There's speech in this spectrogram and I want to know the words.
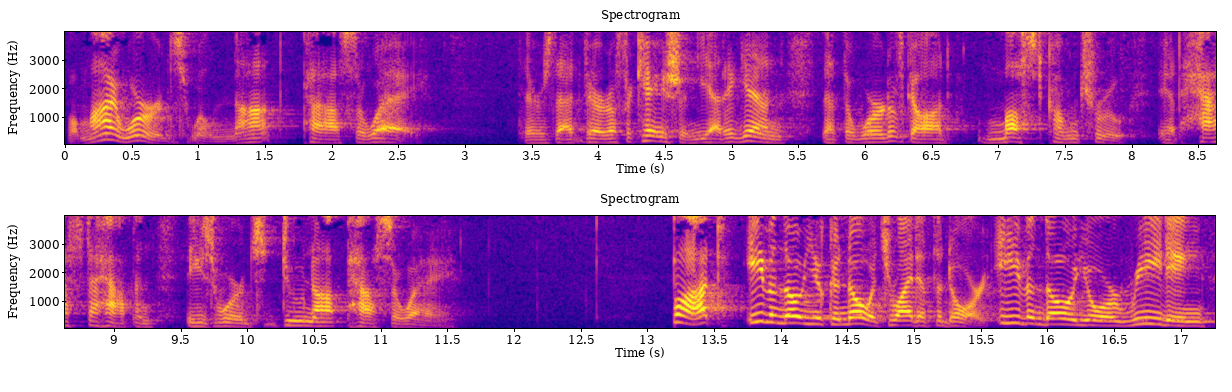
but my words will not pass away. There's that verification, yet again, that the Word of God must come true. It has to happen. These words do not pass away. But even though you can know it's right at the door, even though you're reading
